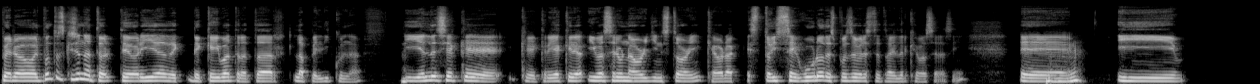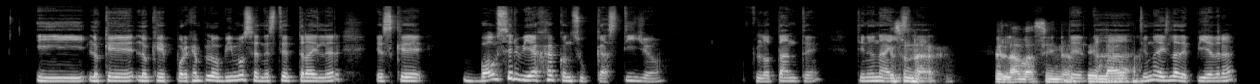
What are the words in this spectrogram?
pero el punto es que es una teoría de, de qué iba a tratar la película. Y él decía que, creía que iba a ser una origin story, que ahora estoy seguro después de ver este tráiler que va a ser así. Eh, y, y lo que, lo que, por ejemplo, vimos en este tráiler es que Bowser viaja con su castillo flotante. Tiene una isla. de lava, sí, ¿no? Tiene una isla de piedra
